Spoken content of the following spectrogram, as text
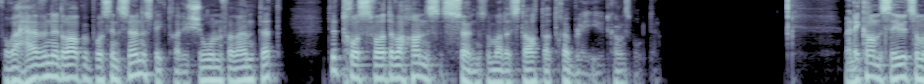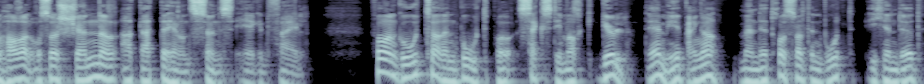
for å hevne drapet på sin sønn slik tradisjonen forventet, til tross for at det var hans sønn som hadde startet trøbbelet i utgangspunktet. Men det kan se ut som Harald også skjønner at dette er hans sønns egen feil, for han godtar en bot på 60 mark gull. Det er mye penger, men det er tross alt en bot, ikke en død.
